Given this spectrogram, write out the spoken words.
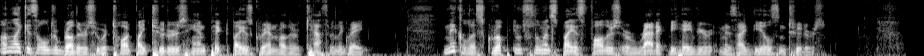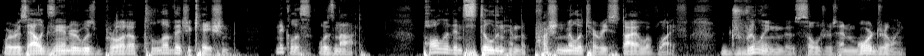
Unlike his older brothers, who were taught by tutors handpicked by his grandmother, Catherine the Great, Nicholas grew up influenced by his father's erratic behavior and his ideals and tutors. Whereas Alexander was brought up to love education, Nicholas was not. Paul had instilled in him the Prussian military style of life, drilling the soldiers and more drilling.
